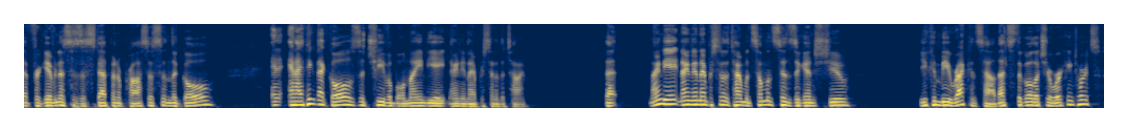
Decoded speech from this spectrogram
That forgiveness is a step in a process, and the goal, and, and I think that goal is achievable 98, 99% of the time. That 98, 99% of the time when someone sins against you, you can be reconciled. That's the goal that you're working towards.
